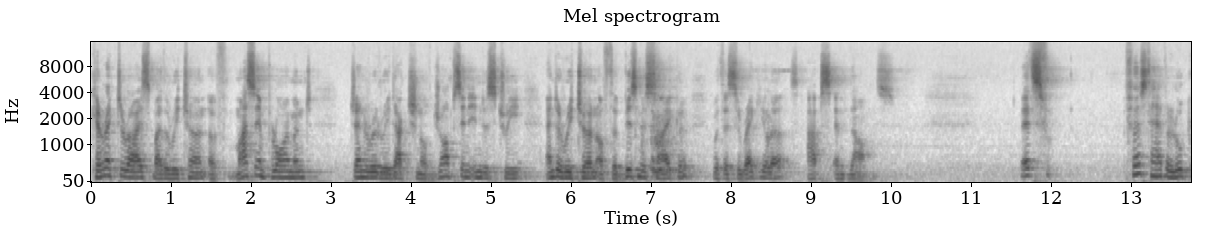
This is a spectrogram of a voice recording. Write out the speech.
characterized by the return of mass employment, general reduction of jobs in industry, and a return of the business cycle with its regular ups and downs? Let's first have a look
